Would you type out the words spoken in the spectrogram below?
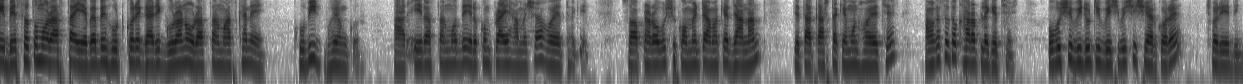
এই ব্যস্ততম রাস্তায় এভাবে হুট করে গাড়ি ঘোরানো রাস্তার মাঝখানে খুবই ভয়ঙ্কর। আর এই রাস্তার মধ্যে এরকম প্রায় হামেশা হয়ে থাকে। সো আপনারা অবশ্যই কমেন্টে আমাকে জানান যে তার কাজটা কেমন হয়েছে। আমার কাছে তো খারাপ লেগেছে। অবশ্যই ভিডিওটি বেশি বেশি শেয়ার করে ছড়িয়ে দিন।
